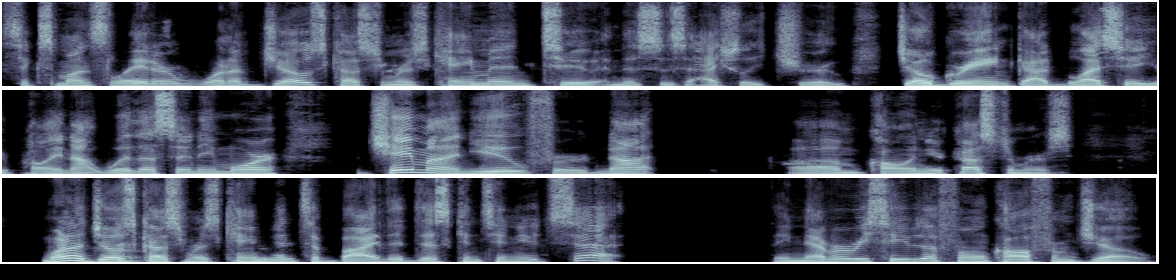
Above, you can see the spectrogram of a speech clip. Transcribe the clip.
Six months later, one of Joe's customers came into, and this is actually true. Joe Green, God bless you. You're probably not with us anymore, Shame on you for not um, calling your customers. One of Joe's customers came in to buy the discontinued set. They never received a phone call from Joe.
